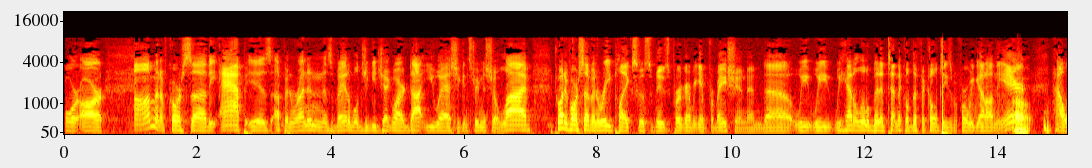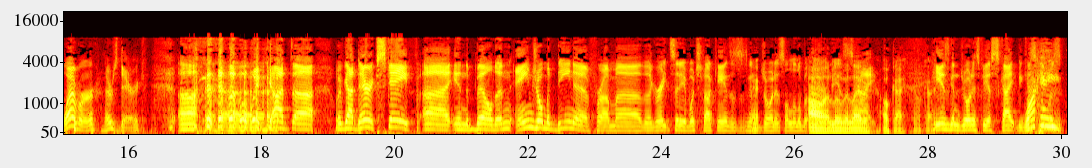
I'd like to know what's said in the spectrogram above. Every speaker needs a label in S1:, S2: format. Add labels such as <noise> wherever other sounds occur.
S1: For our um, and of course, uh, the app is up and running and is available at jiggyjaguar.us. You can stream the show live, 24 7 replay, exclusive news, programming information. And uh, we, we, we had a little bit of technical difficulties before we got on the air. Oh. However, there's Derek. Uh, <laughs> <laughs> we've got. Uh, we've got Derek Scaife uh, in the building. Angel Medina from uh, the great city of Wichita, Kansas, is going to join us a little bit.
S2: Oh, a little bit
S1: Skype.
S2: later. Okay, okay.
S1: He is going to join us via Skype because
S2: Why
S1: he was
